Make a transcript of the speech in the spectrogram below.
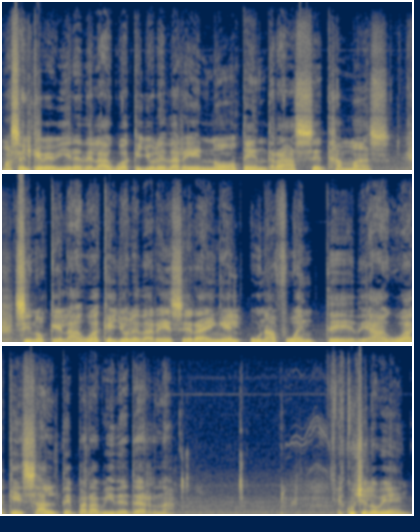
Mas el que bebiere del agua que yo le daré no tendrá sed jamás, sino que el agua que yo le daré será en él una fuente de agua que salte para vida eterna. Escúchelo bien.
